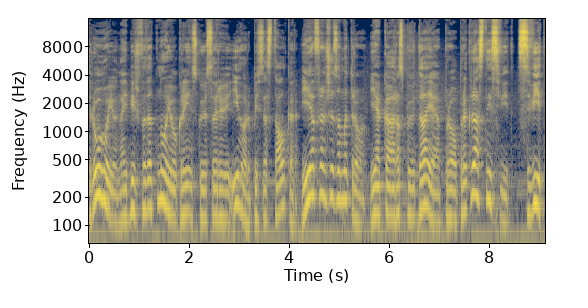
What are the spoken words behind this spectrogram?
Другою найбільш видатною українською серією ігор після Сталкер є франшиза Метро, яка розповідає про прекрасний світ. Світ,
